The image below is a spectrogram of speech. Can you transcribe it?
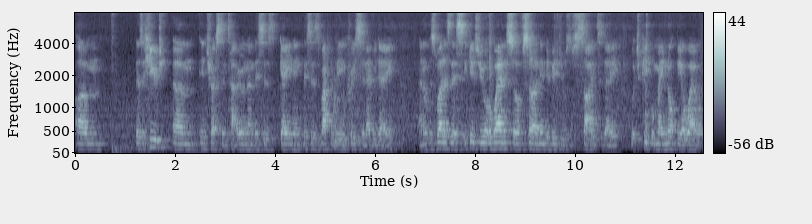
Um, there's a huge um, interest in tattooing and this is gaining, this is rapidly increasing every day. And as well as this, it gives you awareness of certain individuals of society today which people may not be aware of.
